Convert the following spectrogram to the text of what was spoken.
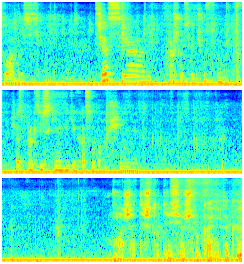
слабость. Сейчас я хорошо себя чувствую. Сейчас практически никаких особых ощущений нет. Маша, ты что трясешь руками такая?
